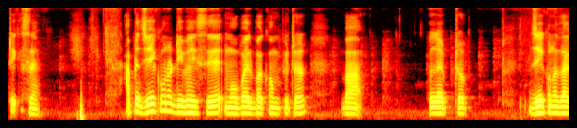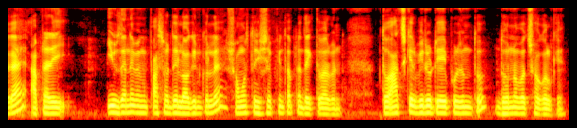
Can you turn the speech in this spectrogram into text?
ঠিক আছে? আপনি যে কোনো ডিভাইসে মোবাইল বা কম্পিউটার বা ল্যাপটপ যে কোনো জায়গায় আপনার এই ইউজার নেম এবং পাসওয়ার্ড দিয়ে লগ ইন করলে সমস্ত হিসেব কিন্তু আপনি দেখতে পারবেন। তো আজকের ভিডিওটি এই পর্যন্ত। ধন্যবাদ সকলকে।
